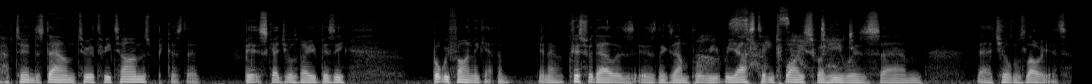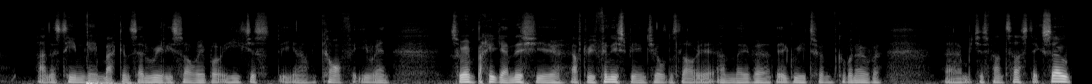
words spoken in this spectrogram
have turned us down two or three times because their schedule is very busy, but we finally get them. You know, Chris Riddell is, is an example. we Oh, we asked so him twice when he was um, uh, children's laureate, and his team came back and said, "Really sorry, but he just you know he can't fit you in." So we went back again this year after he finished being children's laureate, and they've uh, they agreed to him coming over, um, which is fantastic. So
